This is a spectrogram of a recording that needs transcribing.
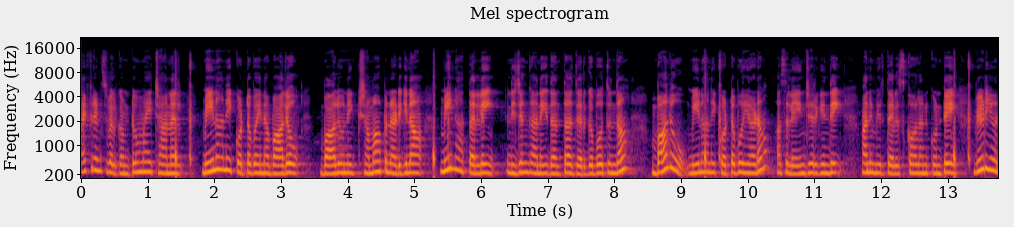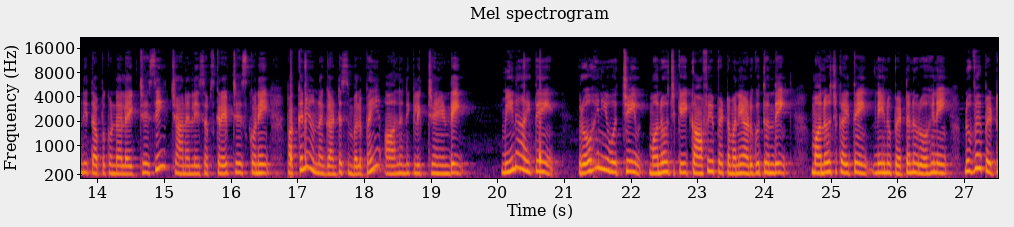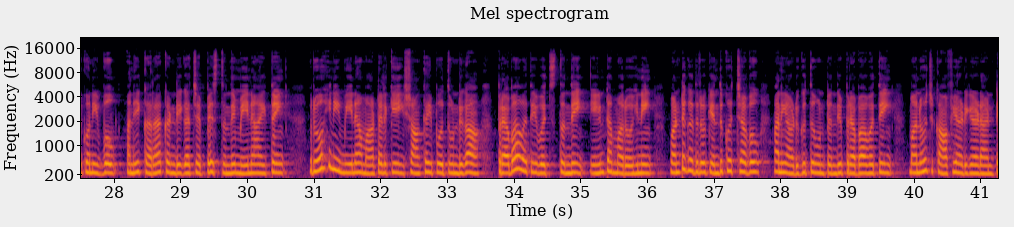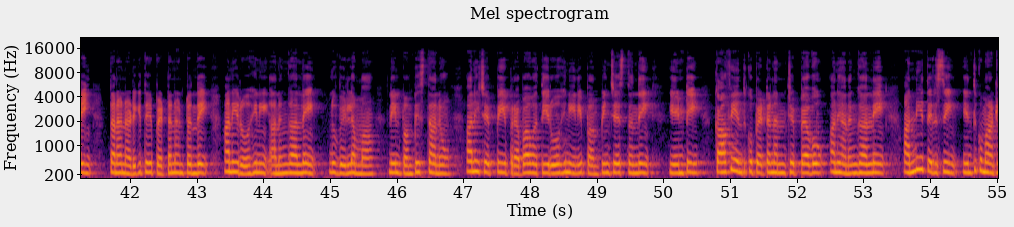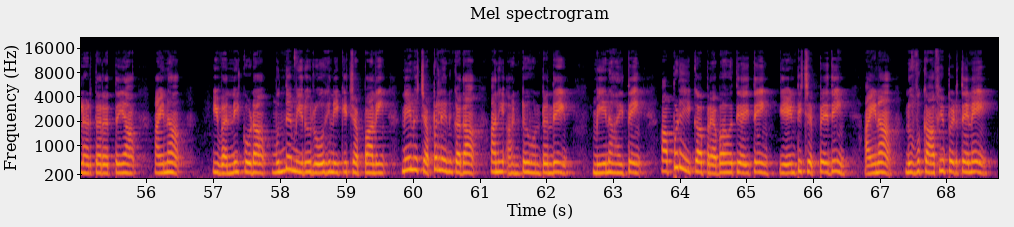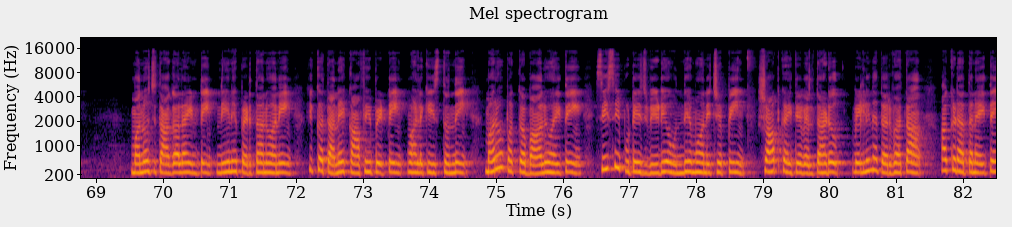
Hi friends welcome to my channel. మీనాని కొట్టబోయిన బాలు. బాలుని క్షమాపణ అడిగిన మీనా తల్లి నిజంగానే ఇదంతా జరగబోతుందా? బాలు మీనాని కొట్టబోయాడా? అసలు ఏం జరిగింది? అని మీరు తెలుసుకోవాలనుకుంటే వీడియోని తప్పకుండా లైక్ చేసి ఛానల్ని సబ్స్క్రైబ్ చేసుకొని పక్కనే ఉన్న గంట సింబల్పై ఆల్ అని క్లిక్ చేయండి. మీనా అయితే రోహిణి వచ్చి మనోజ్కి కాఫీ పెట్టమని అడుగుతుంది. మనోజ్కైతే నేను పెట్టను రోహిణి నువ్వే పెట్టుకొని ఇవ్వు అని కరాఖండిగా చెప్పేస్తుంది మీనా అయితే. రోహిణి మీనా మాటలకి షాక్ అయిపోతుండగా ప్రభావతి వస్తుంది. ఏంటమ్మా రోహిణి వంటగదిలోకి ఎందుకు వచ్చావు అని అడుగుతూ ఉంటుంది ప్రభావతి. మనోజ్ కాఫీ అడిగాడంటే తనని అడిగితే పెట్టనంటుంది అని రోహిణి అనంగాల్నే నువ్వు వెళ్ళమ్మా నేను పంపిస్తాను అని చెప్పి ప్రభావతి రోహిణిని పంపించేస్తుంది. ఏంటి కాఫీ ఎందుకు పెట్టనని చెప్పావు? అని అనంగాల్నే అన్నీ తెలిసి ఎందుకు మాట్లాడతారు అత్తయ్య అయినా ఇవన్నీ కూడా ముందే మీరు రోహిణికి చెప్పాలి. నేను చెప్పలేను కదా అని అంటూ ఉంటుంది. మీనా అయితే అప్పుడే ఇక ప్రభావతి అయితే ఏంటి చెప్పేది? అయినా నువ్వు కాఫీ పెడితేనే మనోజ్ తాగాల ఏంటి? నేనే పెడతాను అని ఇక తనే కాఫీ పెట్టి వాళ్ళకి ఇస్తుంది. మరో పక్క బాలు అయితే సీసీ ఫుటేజ్ వీడియో ఉందేమో అని చెప్పి షాప్కి అయితే వెళ్తాడు. వెళ్ళిన తర్వాత అక్కడ అతనైతే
